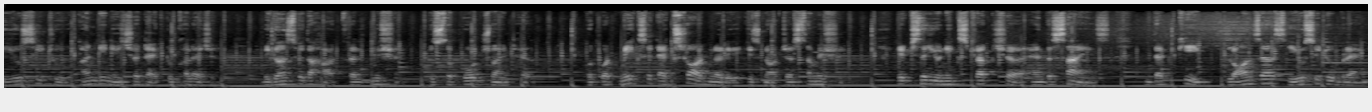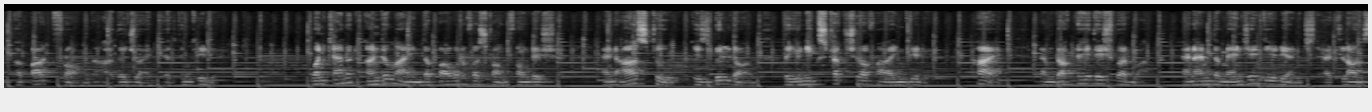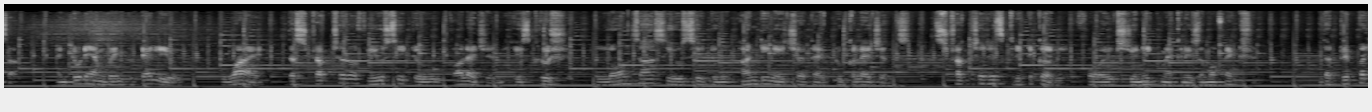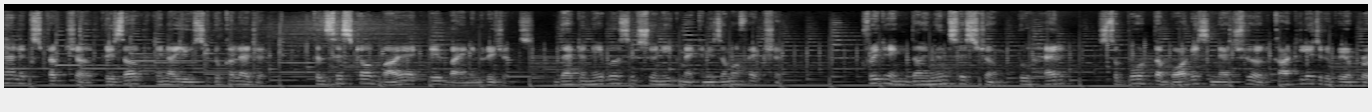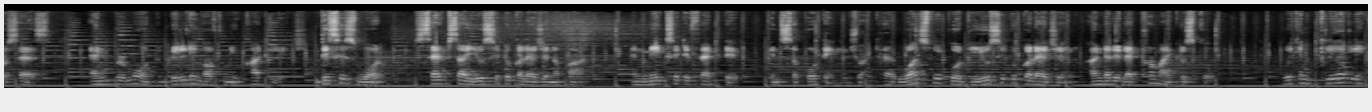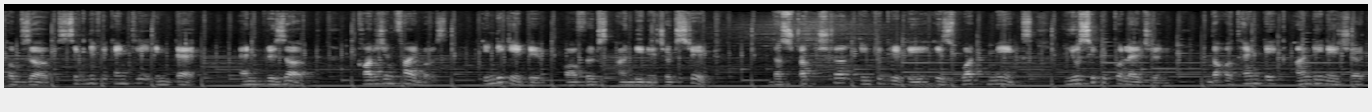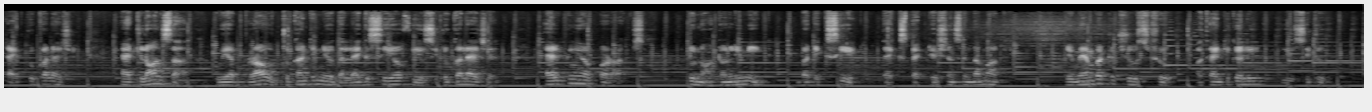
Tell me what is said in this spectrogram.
UC2 Undenatured Type 2 collagen begins with a heartfelt mission to support joint health. But what makes it extraordinary is not just the mission, it's the unique structure and the science that keep Lonza's UC2 brand apart from the other joint health ingredients. One cannot undermine the power of a strong foundation, and ours too is built on the unique structure of our ingredient. Hi, I'm Dr. Hitesh Verma, and I'm the manager ingredients at Lonza. And today I'm going to tell you why the structure of UC2 collagen is crucial. Lonza's UC2 undenatured type 2 collagen's structure is critical for its unique mechanism of action. The triple helix structure preserved in a UC2 collagen consists of bioactive binding regions that enables its unique mechanism of action, triggering the immune system to help support the body's natural cartilage repair process and promote building of new cartilage. This is what sets our UC2 collagen apart and makes it effective in supporting joint health. Once we put UC2 collagen under electron microscope, we can clearly observe significantly intact and preserved collagen fibers indicative of its undenatured state. The structural integrity is what makes UC2 collagen the authentic undenatured type 2 collagen. At Lonza, we are proud to continue the legacy of UC2 collagen, helping your products to not only meet but exceed the expectations in the market. Remember to choose true, authentically UC2.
